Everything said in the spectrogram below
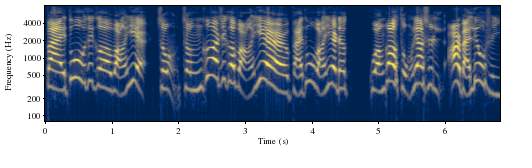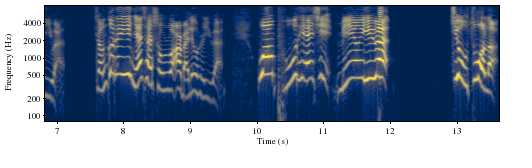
百度这个网页整整个这个网页，百度网页的广告总量是二百六十亿元，整个这一年才收入二百六十亿元，光莆田系民营医院就做了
